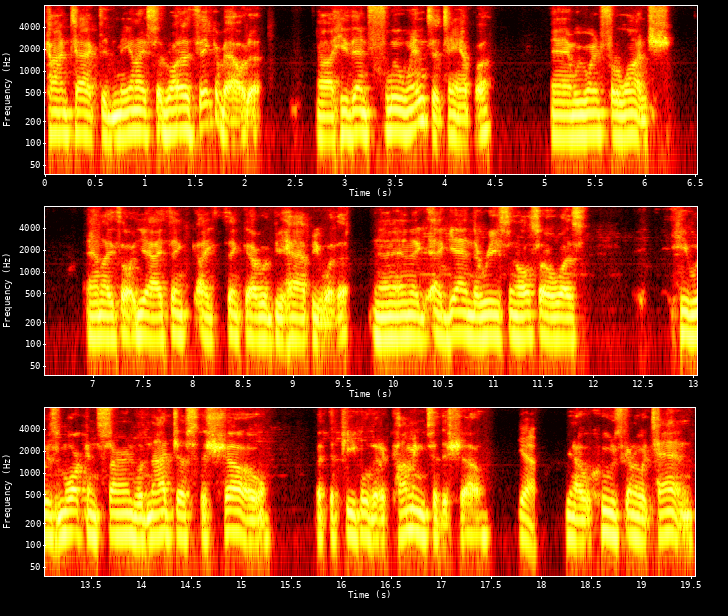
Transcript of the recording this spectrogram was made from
contacted me and I said, well, I think about it. Uh, he then flew into Tampa, and we went for lunch. And I thought, yeah, I think I think I would be happy with it. And again, the reason also was he was more concerned with not just the show, but the people that are coming to the show. Yeah, you know who's going to attend,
